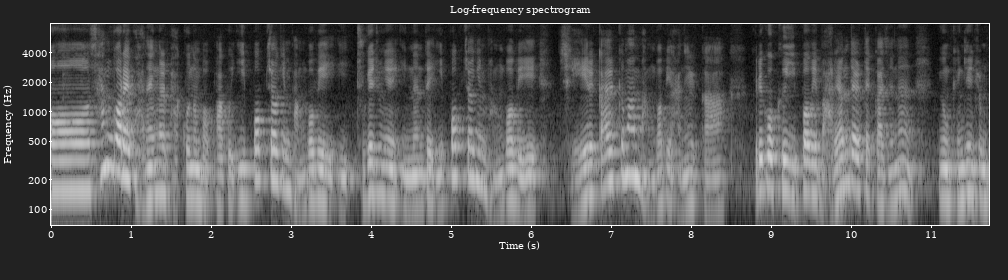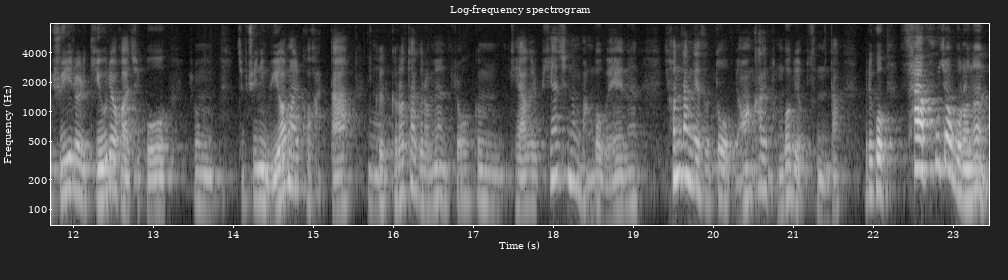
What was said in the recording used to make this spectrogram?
어, 상거래 관행을 바꾸는 법하고 입법적인 방법이 두 개 중에 있는데 입법적인 방법이 제일 깔끔한 방법이 아닐까. 그리고 그 입법이 마련될 때까지는 이건 굉장히 좀 주의를 기울여 가지고 좀 집주인이 위험할 것 같다. 그, 그렇다 그러면 조금 계약을 피하시는 방법 외에는 현 단계에서 또 명확하게 방법이 없습니다. 그리고 사후적으로는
